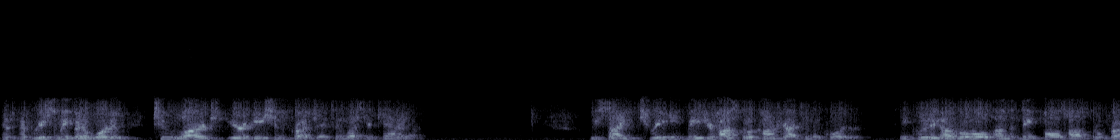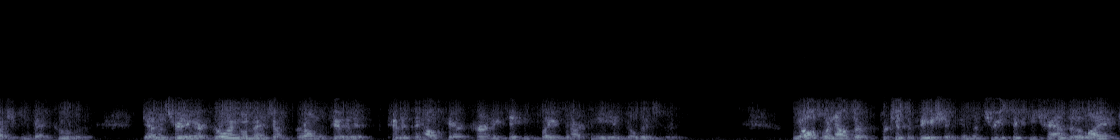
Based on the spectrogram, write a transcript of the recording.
been awarded two large irrigation projects in Western Canada. We signed three major hospital contracts in the quarter, including our role on the St. Paul's Hospital project in Vancouver, demonstrating our growing momentum around the pivot to healthcare currently taking place in our Canadian buildings group. We also announced our participation in the 360 Transit Alliance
